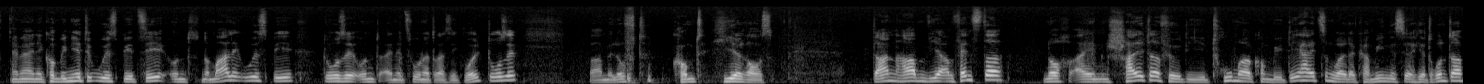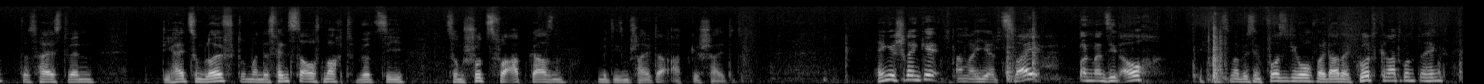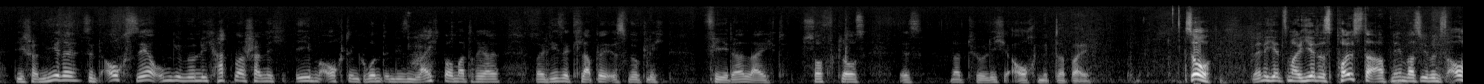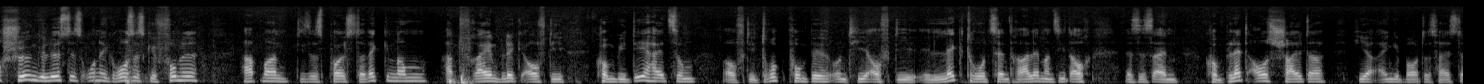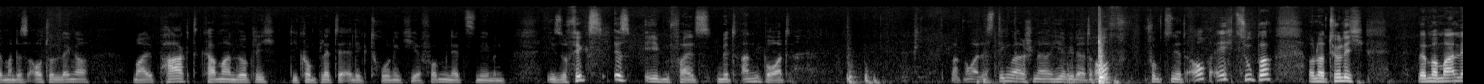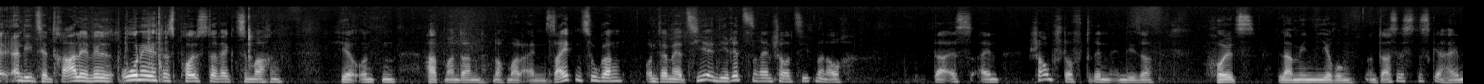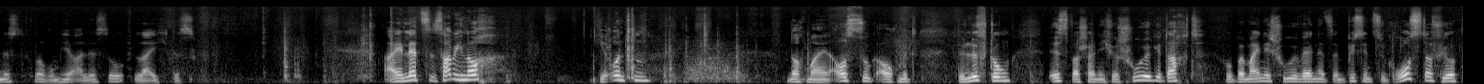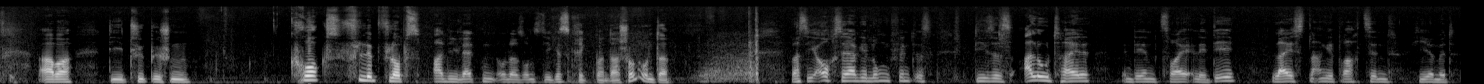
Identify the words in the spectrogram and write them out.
Wir haben eine kombinierte USB-C und normale USB-Dose und eine 230 Volt Dose. Warme Luft kommt hier raus. Dann haben wir am Fenster noch einen Schalter für die Truma Kombi D-Heizung, weil der Kamin ist ja hier drunter. Das heißt, wenn die Heizung läuft und man das Fenster aufmacht, wird sie zum Schutz vor Abgasen mit diesem Schalter abgeschaltet. Hängeschränke haben wir hier zwei und man sieht auch, ich mache es mal ein bisschen vorsichtig hoch, weil da der Gurt gerade runterhängt. Die Scharniere sind auch sehr ungewöhnlich, hat wahrscheinlich eben auch den Grund in diesem Leichtbaumaterial, weil diese Klappe ist wirklich federleicht. Soft Close ist natürlich auch mit dabei. So, wenn ich jetzt mal hier das Polster abnehme, was übrigens auch schön gelöst ist, ohne großes Gefummel, hat man dieses Polster weggenommen, hat freien Blick auf die Kombi-D-Heizung, auf die Druckpumpe und hier auf die Elektrozentrale. Man sieht auch, es ist ein Komplettausschalter hier eingebaut. Das heißt, wenn man das Auto länger mal parkt, kann man wirklich die komplette Elektronik hier vom Netz nehmen. Isofix ist ebenfalls mit an Bord. Packen wir das Ding mal schnell hier wieder drauf. Funktioniert auch echt super. Und natürlich, wenn man mal an die Zentrale will, ohne das Polster wegzumachen, hier unten hat man dann nochmal einen Seitenzugang. Und wenn man jetzt hier in die Ritzen reinschaut, sieht man auch, da ist ein Schaumstoff drin in dieser Holzlaminierung. Und das ist das Geheimnis, warum hier alles so leicht ist. Ein letztes habe ich noch. Hier unten nochmal ein Auszug, auch mit Belüftung. Ist wahrscheinlich für Schuhe gedacht. Wobei meine Schuhe werden jetzt ein bisschen zu groß dafür. Aber die typischen Crocs, Flipflops, Adiletten oder sonstiges kriegt man da schon unter. Was ich auch sehr gelungen finde, ist dieses Alu-Teil, in dem zwei LED-Leisten angebracht sind. Hier mit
